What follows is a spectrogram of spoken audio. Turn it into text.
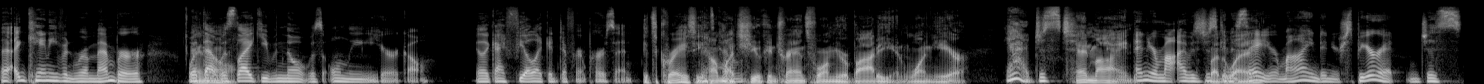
I can't even remember what that was like, even though it was only a year ago. You're like, I feel like a different person. It's crazy how kind of- much you can transform your body in one year Yeah, just and mind. and your mind. I was just the going to way. say your mind and your spirit, and just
